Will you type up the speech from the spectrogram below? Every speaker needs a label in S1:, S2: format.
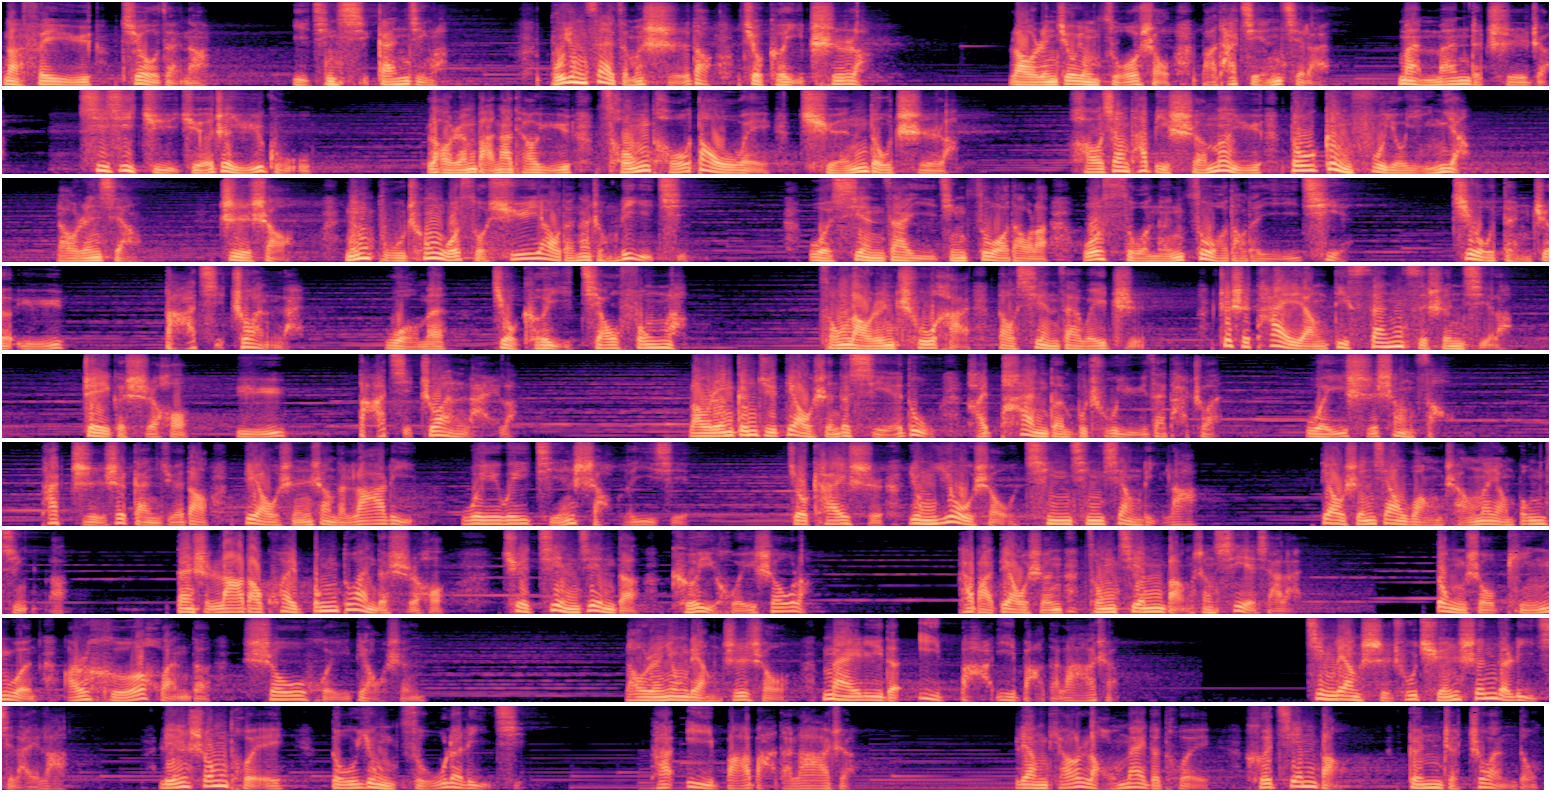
S1: 那飞鱼就在那，已经洗干净了，不用再怎么拾到就可以吃了。老人就用左手把它捡起来，慢慢的吃着，细细咀嚼着鱼骨。老人把那条鱼从头到尾全都吃了，好像它比什么鱼都更富有营养。老人想，至少能补充我所需要的那种力气。我现在已经做到了我所能做到的一切，就等着鱼打起转来，我们就可以交锋了。从老人出海到现在为止，这是太阳第三次升起了。这个时候，鱼打起转来了。老人根据钓绳的斜度，还判断不出鱼在打转，为时尚早。他只是感觉到钓绳上的拉力微微减少了一些，就开始用右手轻轻向里拉，钓绳像往常那样绷紧了，但是拉到快崩断的时候，却渐渐的可以回收了。他把钓绳从肩膀上卸下来，动手平稳而和缓地收回钓绳。老人用两只手。卖力的一把一把的拉着，尽量使出全身的力气来拉，连双腿都用足了力气。他一把把的拉着，两条老迈的腿和肩膀跟着转动。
